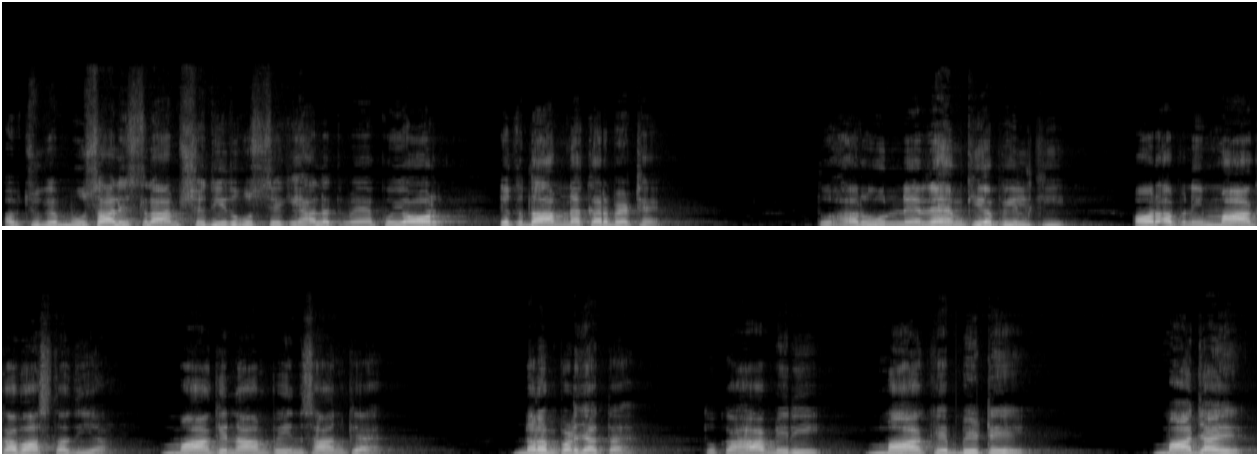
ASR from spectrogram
اب چونکہ موسا علیہ السلام شدید غصے کی حالت میں کوئی اور اقدام نہ کر بیٹھیں تو ہارون نے رحم کی اپیل کی اور اپنی ماں کا واسطہ دیا۔ ماں کے نام پہ انسان کیا ہے؟ نرم پڑ جاتا ہے۔ تو کہا، میری ماں کے بیٹے، ماں جائے۔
